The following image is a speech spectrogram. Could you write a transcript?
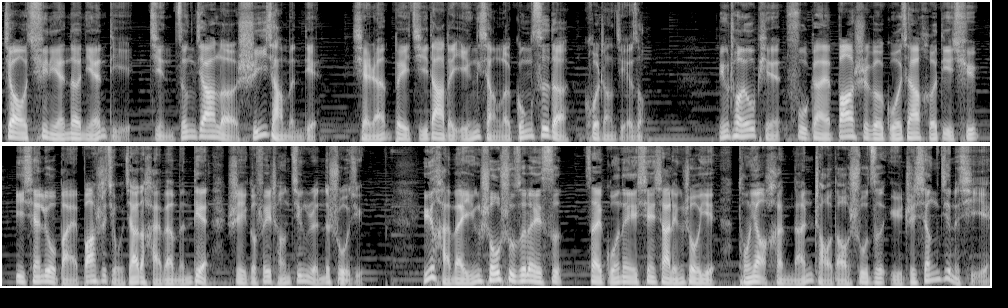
较去年的年底仅增加了十一家门店，显然被极大的影响了公司的扩张节奏。名创优品覆盖八十个国家和地区，一千六百八十九家的海外门店是一个非常惊人的数据，与海外营收数字类似，在国内线下零售业同样很难找到数字与之相近的企业。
